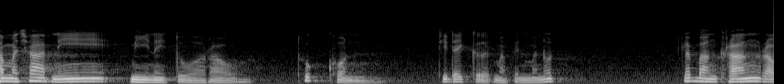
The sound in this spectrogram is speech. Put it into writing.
รรมชาตินี้มีในตัวเราทุกคนที่ได้เกิดมาเป็นมนุษย์ และบางครั้งเรา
